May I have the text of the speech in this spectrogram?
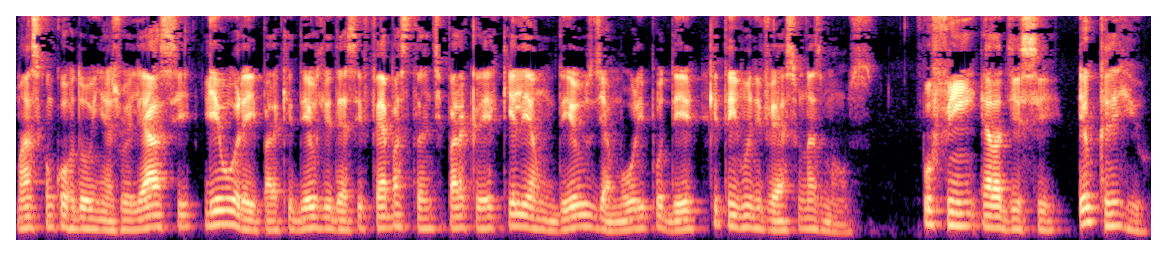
mas concordou em ajoelhar-se e eu orei para que Deus lhe desse fé bastante para crer que Ele é um Deus de amor e poder que tem o universo nas mãos. Por fim, ela disse: Eu creio.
